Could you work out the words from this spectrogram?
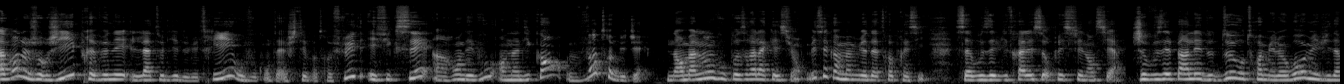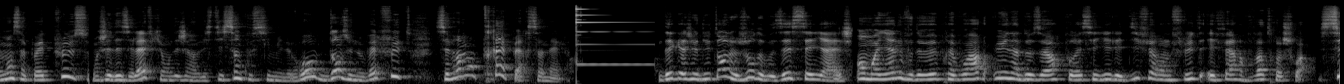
Avant le jour J, prévenez l'atelier de lutherie où vous comptez acheter votre flûte et fixez un rendez-vous en indiquant votre budget. Normalement, on vous posera la question, mais c'est quand même mieux d'être précis. Ça vous évitera les surprises financières. Je vous ai parlé de 2 ou 3 000 euros, mais évidemment, ça peut être plus. Moi, j'ai des élèves qui ont déjà investi 5 ou 6 000 euros dans une nouvelle flûte. C'est vraiment très personnel. Dégagez du temps le jour de vos essayages. En moyenne, vous devez prévoir une à deux heures pour essayer les différentes flûtes et faire votre choix. Si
